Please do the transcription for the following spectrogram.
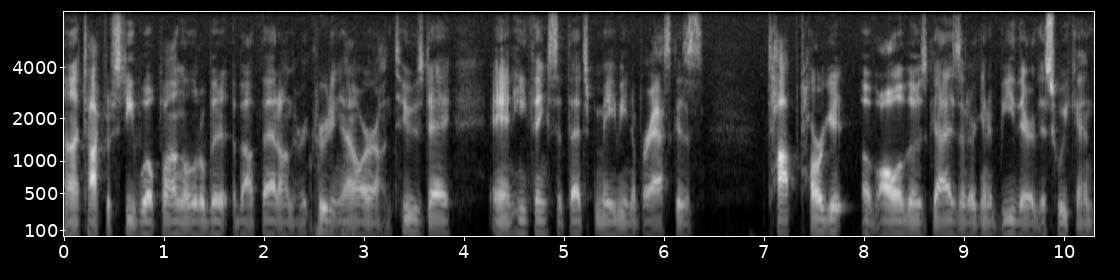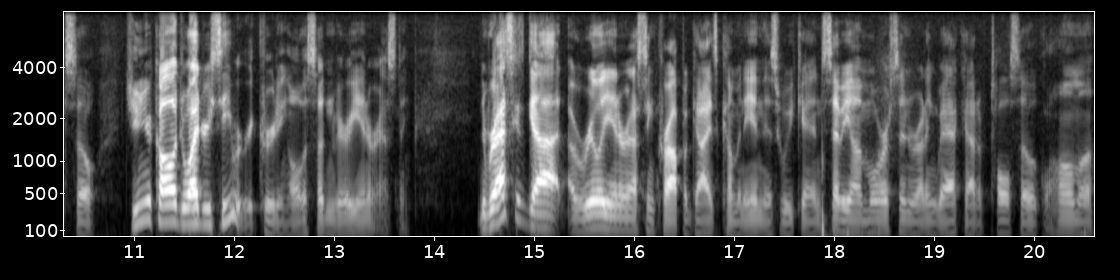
Uh, talked with Steve Wiltfong a little bit about that on the recruiting hour on Tuesday, and he thinks that that's maybe Nebraska's top target of all of those guys that are going to be there this weekend. So, junior college wide receiver recruiting all of a sudden very interesting. Nebraska's got a really interesting crop of guys coming in this weekend. Sevion Morrison, running back out of Tulsa, Oklahoma.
